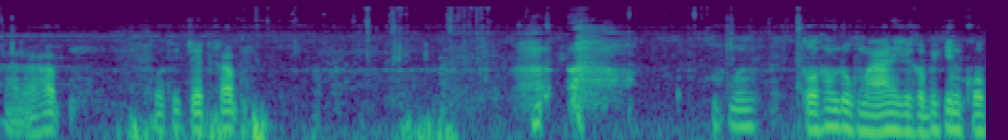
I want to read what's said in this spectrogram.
เอาละครับ ตัวที่เจ็ดครับมึงตัวทำลูกหม้านี่จะเขาไปกินกบ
